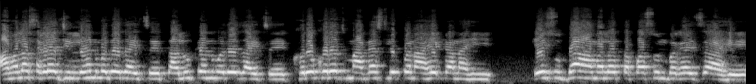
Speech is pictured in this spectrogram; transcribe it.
आम्हाला सगळ्या जिल्ह्यांमध्ये जायचंय तालुक्यांमध्ये जायचंय. खरोखरच मागासले पण आहे का नाही हे सुद्धा आम्हाला तपासून बघायचं आहे.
